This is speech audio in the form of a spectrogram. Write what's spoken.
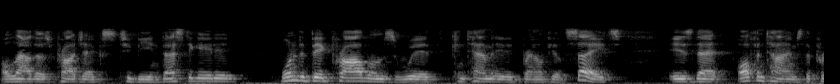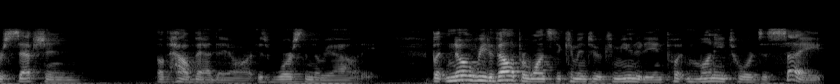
allow those projects to be investigated. One of the big problems with contaminated brownfield sites is that oftentimes the perception of how bad they are is worse than the reality. But no redeveloper wants to come into a community and put money towards a site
